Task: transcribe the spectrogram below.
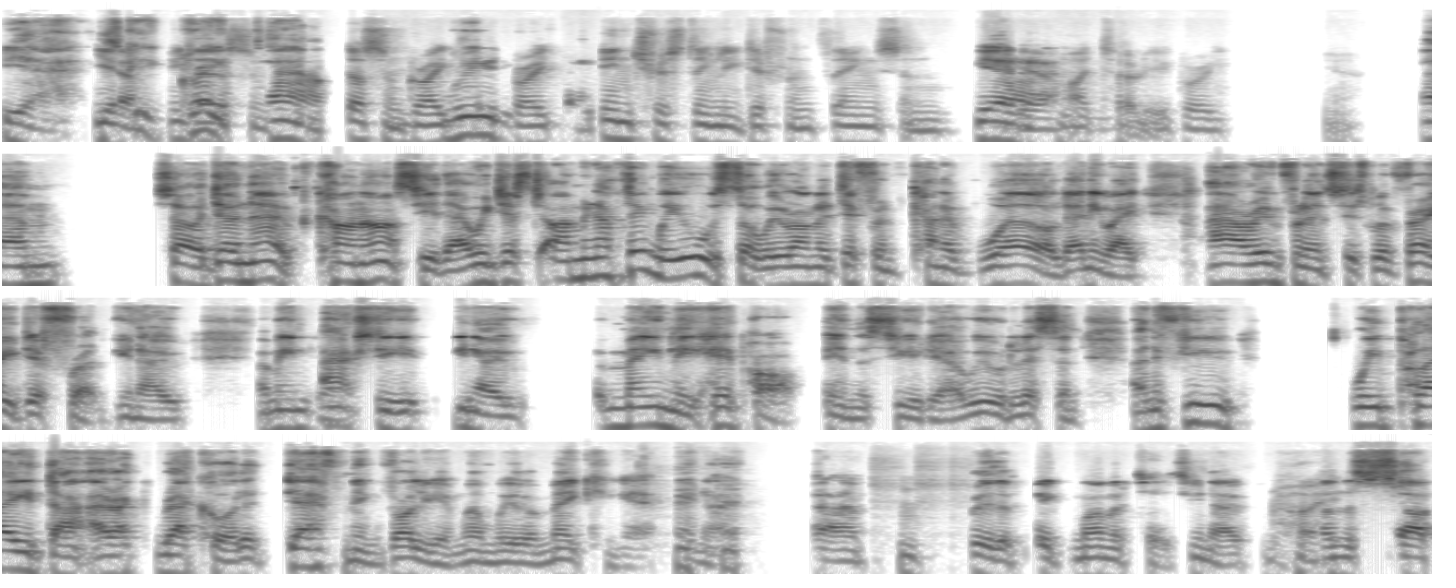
Yeah, yeah, great does some, does some great, really great, interestingly different things, and yeah, yeah, I totally agree. Yeah. Um, so I don't know, can't answer you there. We just, I mean, I think we always thought we were on a different kind of world. Anyway, our influences were very different. You know, I mean, yeah. actually, you know, mainly hip hop in the studio. We would listen, and if you we played that record at deafening volume when we were making it, you know, um, hmm. through the big monitors, you know, right. and the sub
